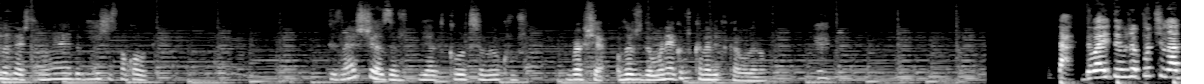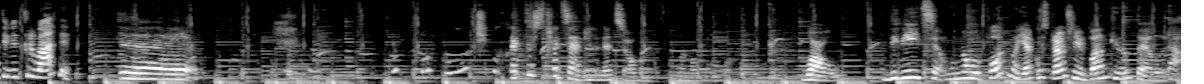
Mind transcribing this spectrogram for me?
Боже, ти не нагаєшся, дуже смаколик. Ти знаєш, що я завжди я колекціоную кружки? Вообще, завжди, у мене є кружка навіть Каролину. Так, давайте вже починати відкривати. Е, Так ти ж спеціально для цього воно було. Вау! Дивіться, у нього форма, як у справжньої банки нутелли. Так,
